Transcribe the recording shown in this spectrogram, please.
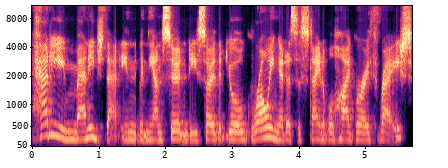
How do you manage that in, in the uncertainty so that you're growing at a sustainable high growth rate?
